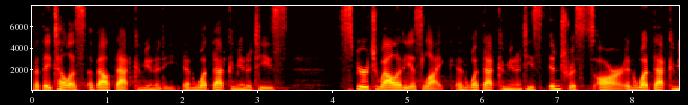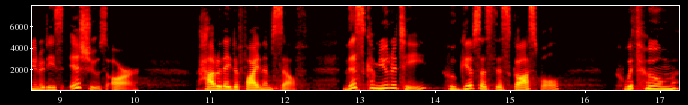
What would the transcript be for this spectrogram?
but they tell us about that community and what that community's spirituality is like, and what that community's interests are, and what that community's issues are how do they define themselves? This community who gives us this gospel with whom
